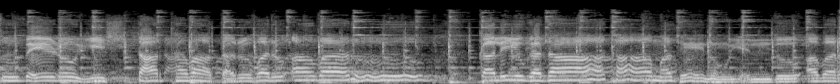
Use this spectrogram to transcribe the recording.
ಮನಸ್ಸು ಬೇಡೋ ಇಷ್ಟಾರ್ಥವ ತರುವರು ಅವರು. ಕಲಿಯುಗದ ಕಾಮಧೇನು ಎಂದು ಅವರ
